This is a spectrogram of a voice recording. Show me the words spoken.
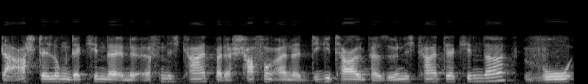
Darstellung der Kinder in der Öffentlichkeit, bei der Schaffung einer digitalen Persönlichkeit der Kinder, wo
